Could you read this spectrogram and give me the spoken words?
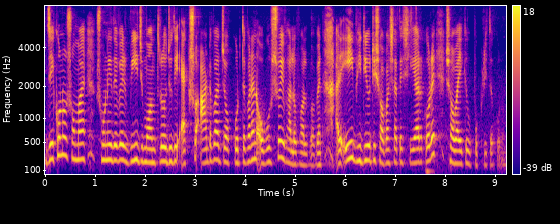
যে কোনো সময় শনিদেবের বীজ মন্ত্র যদি একশো আটবার জপ করতে পারেন অবশ্যই ভালো ফল পাবেন। আর এই ভিডিওটি সবার সাথে শেয়ার করে সবাইকে উপকৃত করুন।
